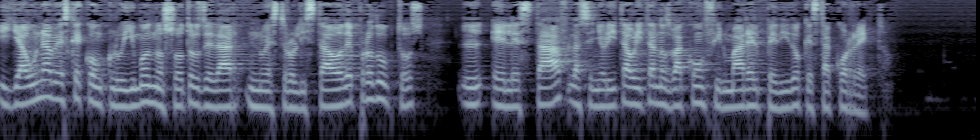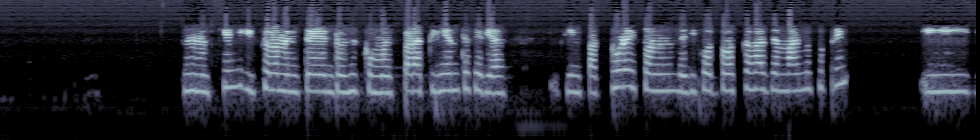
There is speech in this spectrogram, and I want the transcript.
Y ya una vez que concluimos nosotros de dar nuestro listado de productos, el staff, la señorita ahorita nos va a confirmar el pedido que está correcto. Mm, y solamente entonces como es para clientes sería sin factura y son, me dijo, dos cajas de Magnus Supreme y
